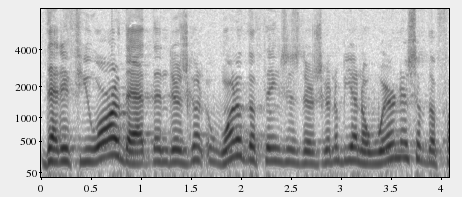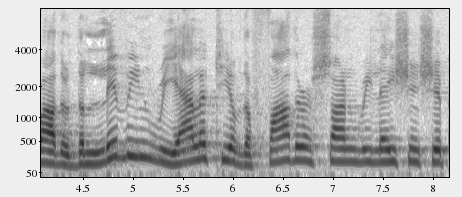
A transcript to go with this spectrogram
that if you are that, then there's going to, one of the things is there's going to be an awareness of the Father. The living reality of the Father Son relationship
